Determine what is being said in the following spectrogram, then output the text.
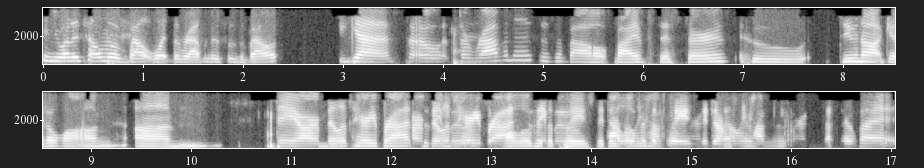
and you want to tell them about what The Ravenous is about? Yeah, so The Ravenous is about five sisters who do not get along. Um they are military brats, Are so they military move brats, all over they the place. They don't all really over have the place. They don't really have to move. that they're But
